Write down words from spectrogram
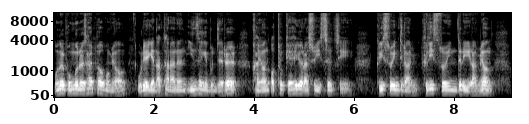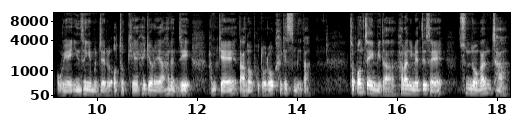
오늘 본문을 살펴보며 우리에게 나타나는 인생의 문제를 과연 어떻게 해결할 수 있을지 그리스도인들이라, 그리스도인들이라면 우리의 인생의 문제를 어떻게 해결해야 하는지 함께 나눠보도록 하겠습니다. 첫 번째입니다. 하나님의 뜻에 순종한 자.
